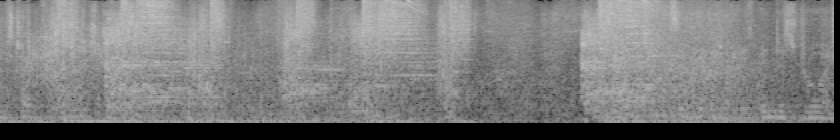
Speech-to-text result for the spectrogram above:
Team's turret has been destroyed. Been destroyed.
